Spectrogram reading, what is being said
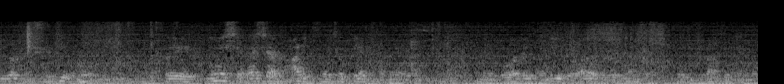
一个很实际的目的，所以因为写在宪法里，所以就变成那个美国这个立国的这个原则，所以直到今天都。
